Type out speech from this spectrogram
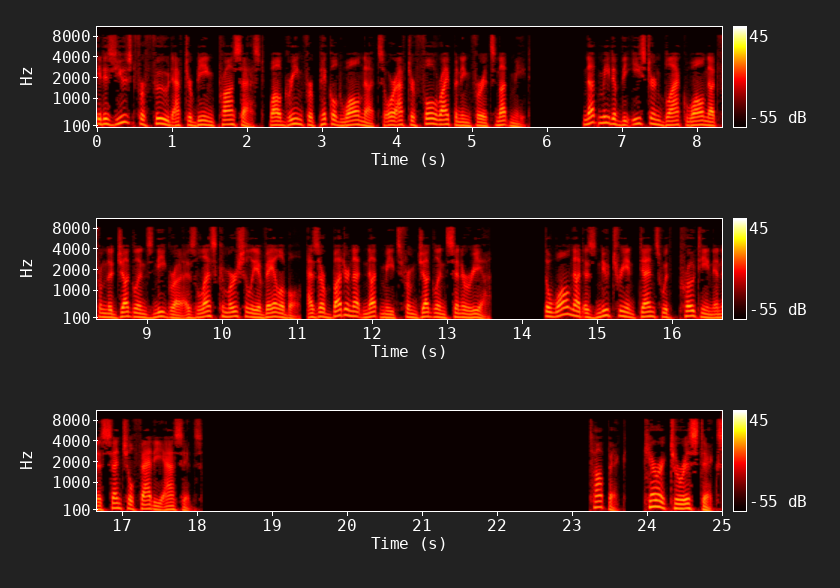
It is used for food after being processed, while green for pickled walnuts or after full ripening for its nutmeat. Nutmeat of the eastern black walnut from the Juglans nigra is less commercially available, as are butternut nutmeats from Juglans cinerea. The walnut is nutrient-dense with protein and essential fatty acids. Characteristics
